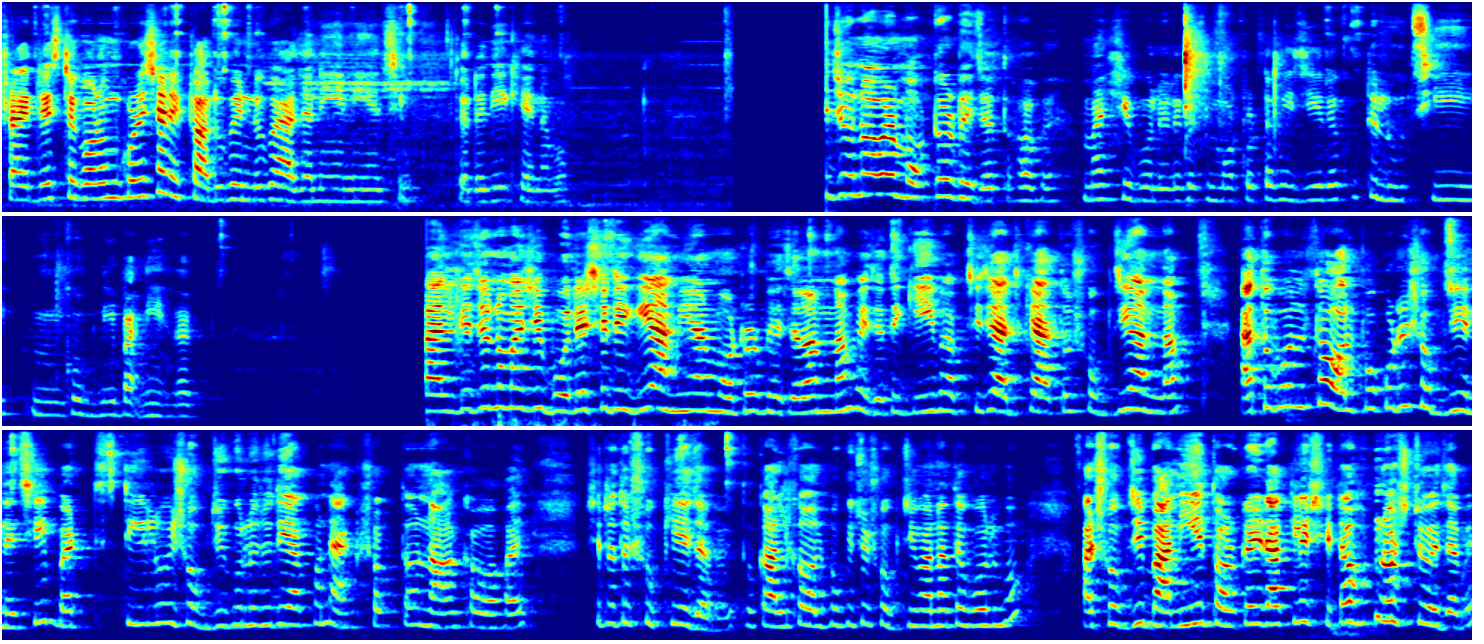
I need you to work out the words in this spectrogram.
ফ্রাইড রাইসটা গরম করেছি আর একটু আলু ভেন্ডু ভাজা নিয়ে নিয়েছি, তো এটা দিয়ে খেয়ে নেব। এর জন্য আবার মটর ভেজাতে হবে। মাসি বলে রেখেছি, মটরটা ভিজিয়ে রেখো, একটু লুচি ঘুগনি বানিয়ে রাখ কালকের জন্য মাসি বলে বলেছে গিয়ে আমি আর মটর ভেজালাম না, ভেজাতে গিয়েই ভাবছি যে আজকে এত সবজি আনলাম। এত বলতে অল্প করে সবজি এনেছি বাট স্টিল ওই সবজিগুলো যদি এখন এক সপ্তাহ না খাওয়া হয়, সেটা তো শুকিয়ে যাবে। তো কালকে অল্প কিছু সবজি বানাতে বলব, আর সবজি বানিয়ে তরকারি রাখলে সেটাও নষ্ট হয়ে যাবে।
